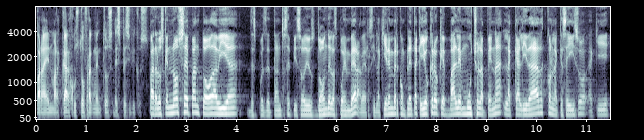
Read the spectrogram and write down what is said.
para enmarcar justo fragmentos específicos. Para los que no sepan todavía, después de tantos episodios, dónde las pueden ver, a ver, si la quieren ver completa, que yo creo que vale mucho la pena, la calidad con la que se hizo aquí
